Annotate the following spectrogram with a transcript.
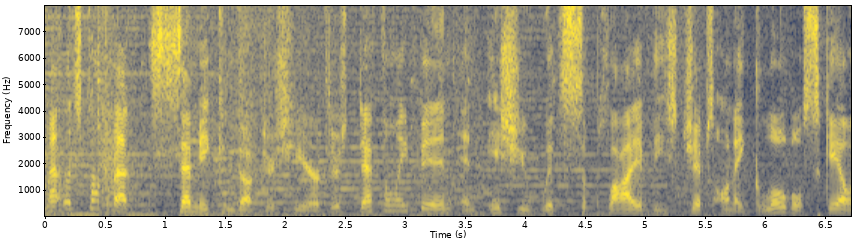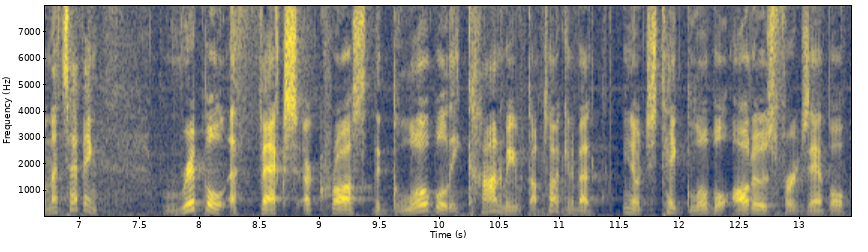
Matt, let's talk about semiconductors here. There's definitely been an issue with supply of these chips on a global scale, and that's having ripple effects across the global economy. I'm talking about, you know, just take global autos, for example.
